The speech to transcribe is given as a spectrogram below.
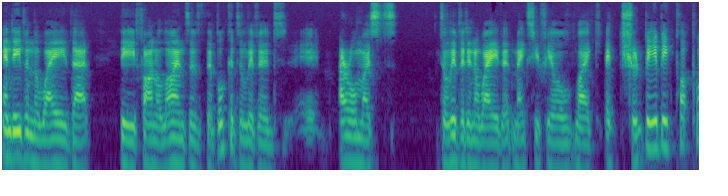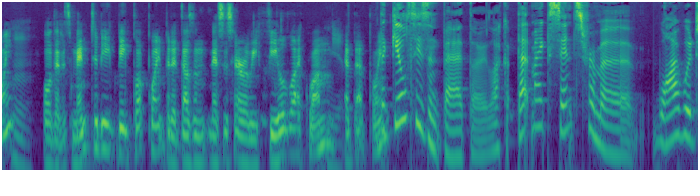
and even the way that the final lines of the book are delivered eh, are almost delivered in a way that makes you feel like it should be a big plot point or that it's meant to be a big plot point but it doesn't necessarily feel like one Yeah. at that point The guilt isn't bad though. Like that makes sense from a why would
